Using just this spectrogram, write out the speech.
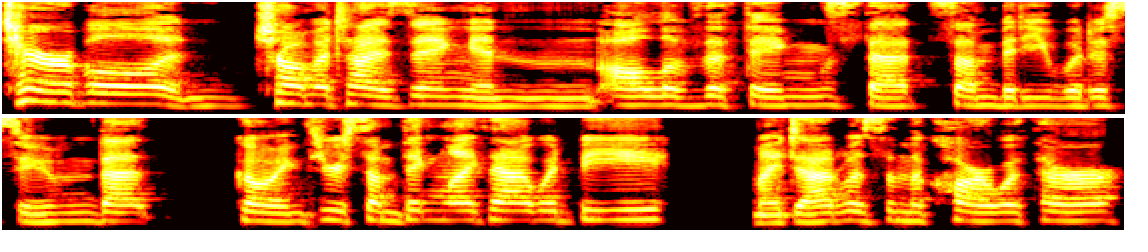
terrible and traumatizing and all of the things that somebody would assume that going through something like that would be. My dad was in the car with her.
